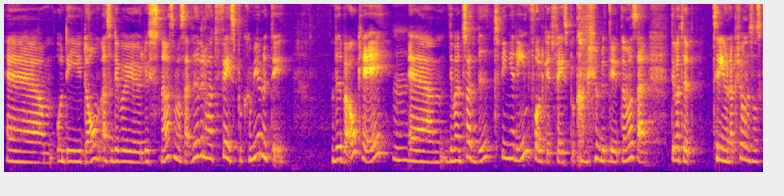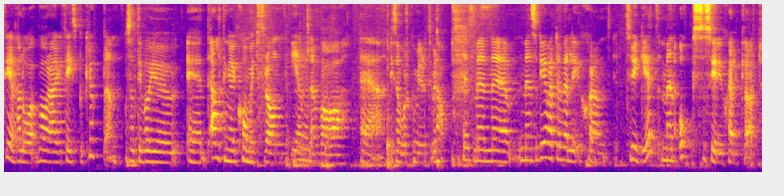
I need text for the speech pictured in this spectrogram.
Ehm, och det är ju de, alltså det var ju lyssnarna som var såhär, vi vill ha ett Facebook-community. Vi bara okej. Ehm, det var inte så att vi tvingade in folk i ett Facebook-community utan det var så här, det var typ 300 personer som skrev hallå, var är Facebookgruppen? Så att det var ju, eh, allting har ju kommit från egentligen vad eh, liksom vårt community vill ha. Precis. Men, eh, men så det har varit en väldigt skön trygghet men också så är det ju självklart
